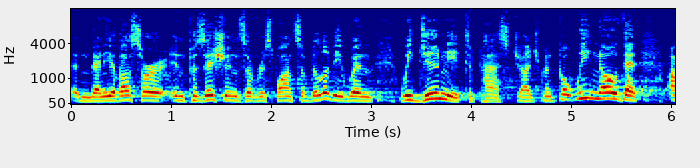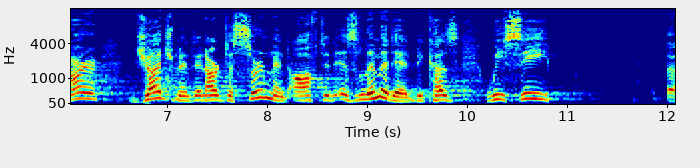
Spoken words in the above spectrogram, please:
and many of us are in positions of responsibility when we do need to pass judgment. But we know that our judgment and our discernment often is limited because we see, uh,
